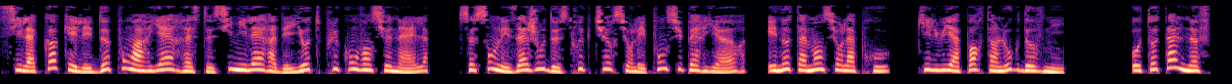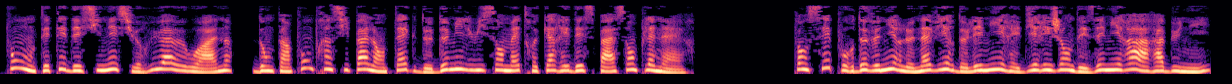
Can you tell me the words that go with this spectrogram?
Si la coque et les deux ponts arrière restent similaires à des yachts plus conventionnels, ce sont les ajouts de structures sur les ponts supérieurs, et notamment sur la proue, qui lui apportent un look d'ovni. Au total 9 ponts ont été dessinés sur UAE One, dont un pont principal en tech de 2800 mètres carrés d'espace en plein air. Pensé pour devenir le navire de l'émir et dirigeant des Émirats Arabes Unis,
